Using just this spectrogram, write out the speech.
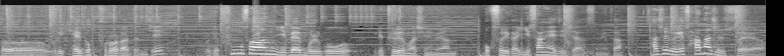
그 우리 개그 프로라든지 이렇게 풍선 입에 물고 이렇게 들여 마시면 목소리가 이상해지지 않습니까? 사실 그게 산화질소예요.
